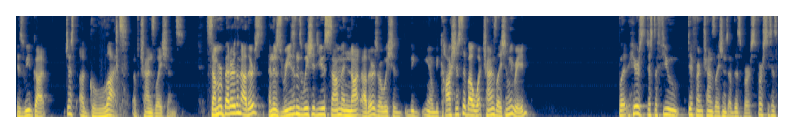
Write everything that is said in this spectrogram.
is we've got just a glut of translations. Some are better than others, and there's reasons we should use some and not others, or we should be, you know, be cautious about what translation we read. But here's just a few different translations of this verse. First, he says,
